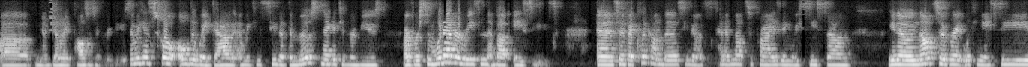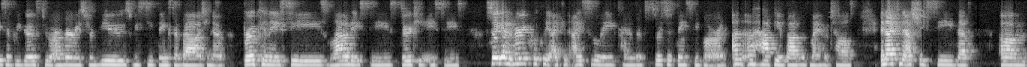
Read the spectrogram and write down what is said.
uh, you know, generally positive reviews. And we can scroll all the way down and we can see that the most negative reviews are for some whatever reason about ACs. And so if I click on this, you know, it's kind of not surprising. We see some, you know, not so great looking ACs. If we go through our various reviews, we see things about, you know, broken ACs, loud ACs, dirty ACs. So again, very quickly, I can isolate kind of the sorts of things people are unhappy about with my hotels. And I can actually see that, um,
